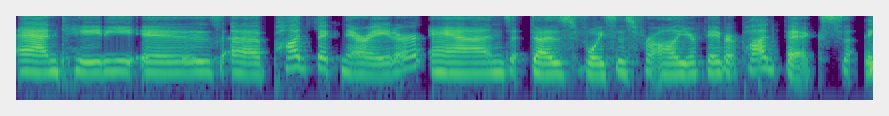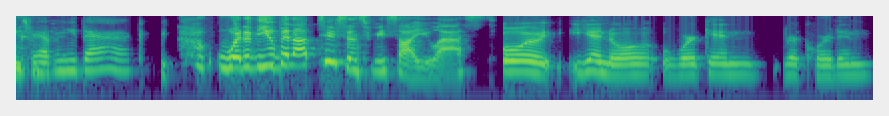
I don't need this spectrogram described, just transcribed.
And Katie is a podfic narrator and does voices for all your favorite podfics. Thanks for having me back. What have you been up to since we saw you last? Oh, you know, working, recording,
